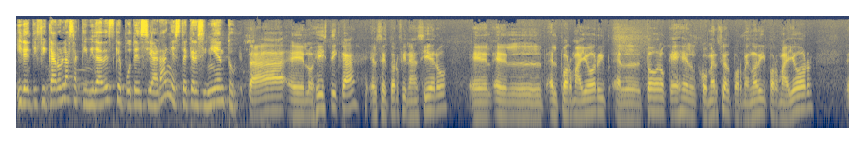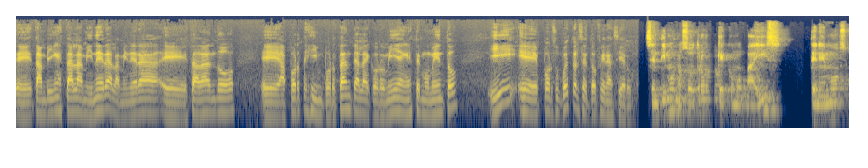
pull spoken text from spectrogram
Identificaron las actividades que potenciarán este crecimiento. Está eh, logística, el sector financiero, el, el, por mayor, el, todo lo que es el comercio al por menor y por mayor. Eh, también está la minera, la minera eh, está dando eh, aportes importantes a la economía en este momento y por supuesto el sector financiero. Sentimos nosotros que como país tenemos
